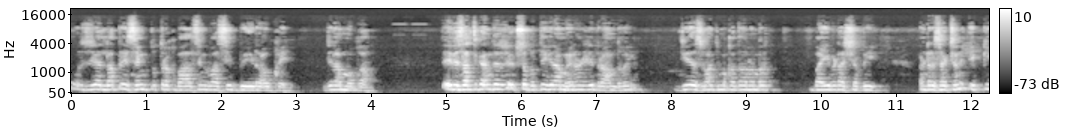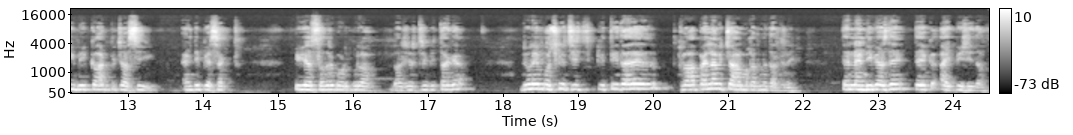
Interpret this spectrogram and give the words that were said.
ਉਸ ਜਿਹੜਾ ਲਵਪ੍ਰੀਤ ਸਿੰਘ ਪੁੱਤਰ ਇਕਬਾਲ ਸਿੰਘ ਵਾਸੀ ਬੀੜ ਰੌਕੇ ਜ਼ਿਲ੍ਹਾ ਮੋਗਾ। ਤੇ ਇਹਦੀ ਸਰਚ ਕਰਨ ਤੇ 132 ਗ੍ਰਾਮ ਹੈਰੋਇਨ ਜਿਹੜੀ ਬਰਾਮਦ ਹੋਈ, ਜਿਹਦੇ ਸਬੰਧ ਮੁਕੱਦਮਾ ਨੰਬਰ 22/26 ਅੰਡਰ ਸੈਕਸ਼ਨ 21 ਵੀ 85 NDPS act PS Sadar Kotpura ਦਾ ਰਜਿਸਟਰ ਕੀਤਾ ਗਿਆ। ਜਿਹਨੇ ਪੁੱਛਗਿੱਛ ਕੀਤੀ ਤਾਂ ਇਹਦੇ ਖਿਲਾਫ ਪਹਿਲਾਂ ਵੀ ਚਾਰ ਮੁਕੱਦਮੇ ਦਰਜ ਨੇ। ਤਿੰਨ ਐਨਡੀਪੀਐਸ ਦੇ ਤੇ ਇੱਕ ਆਈਪੀਸੀ ਦਾ।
